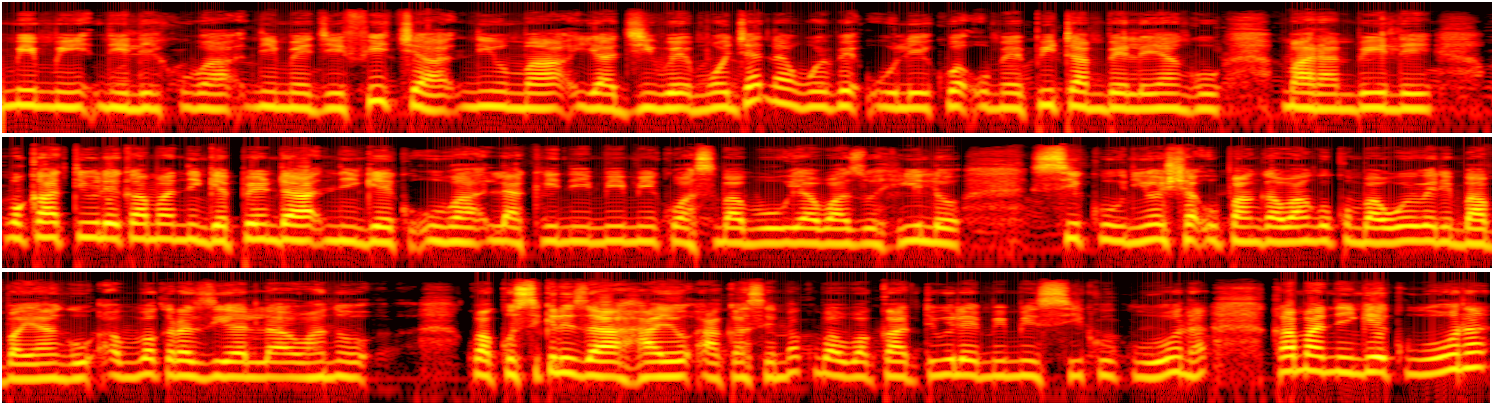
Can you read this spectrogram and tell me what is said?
mimi nilikuwa nimejificha nyuma ya jiwe moja na wewe ulikuwa umepita mbele yangu mara mbili. Wakati ule kama ningependa ningekuua lakini mimi kwa sababu ya wazo hilo sikunyosha upanga wangu kwamba wewe ni baba yangu. Abubakar raziallahu anhu kwa kusikiliza hayo akasema kwamba wakati ule mimi sikukuona. Kama ningekuona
